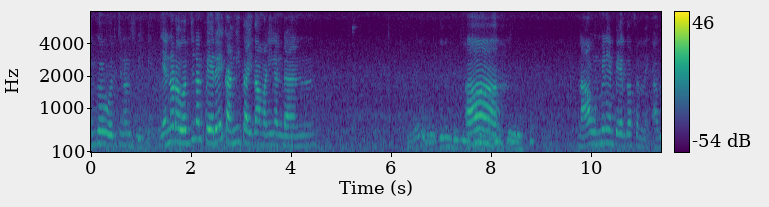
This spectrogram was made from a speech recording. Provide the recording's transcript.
உங்க ஒரிஜினல் ஸ்வீட் என்னோட ஒரிஜினல் பேரே கன்னி தாய் தான் மணிகண்டன். நான் உண்மையில என் பேர் தான் சொன்னேன். அது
